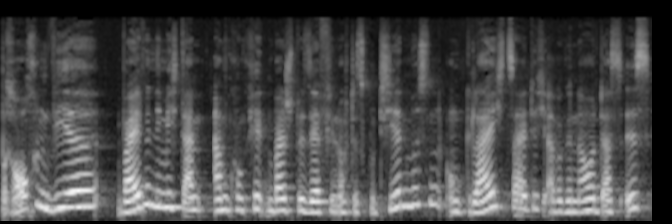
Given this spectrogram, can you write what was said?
brauchen wir, weil wir nämlich dann am konkreten Beispiel sehr viel noch diskutieren müssen und gleichzeitig aber genau das ist,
